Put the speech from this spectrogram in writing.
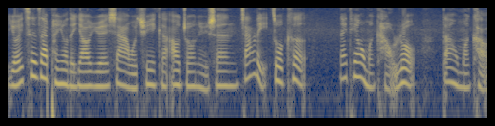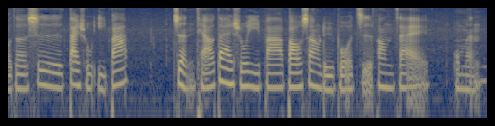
有一次，在朋友的邀约下，我去一个澳洲女生家里做客。那天我们烤肉，但我们烤的是袋鼠尾巴，整条袋鼠尾巴包上铝箔纸，放在我们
